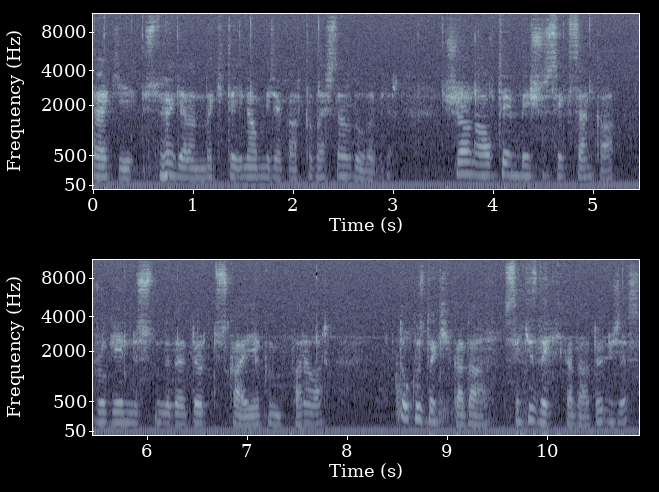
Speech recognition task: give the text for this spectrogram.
Belki üstüne gelen nakite inanmayacak arkadaşlar da olabilir. Şu an 6M580K. Roger'in üstünde de 400K'ya yakın bir para var. 9 dakika daha, 8 dakika daha döneceğiz.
